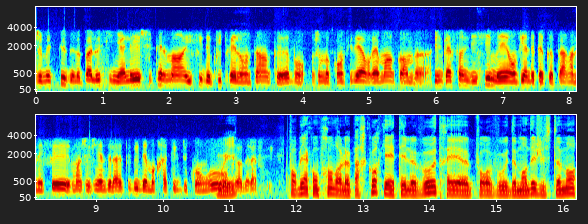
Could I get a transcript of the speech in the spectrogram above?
je m'excuse de ne pas le signaler. Je suis tellement ici depuis très longtemps que, bon, je me considère vraiment comme euh, une personne d'ici, mais on vient de quelque part, en effet. Moi, je viens de la République démocratique du Congo, au cœur de l'Afrique. Pour bien comprendre le parcours qui a été le vôtre et pour vous demander justement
